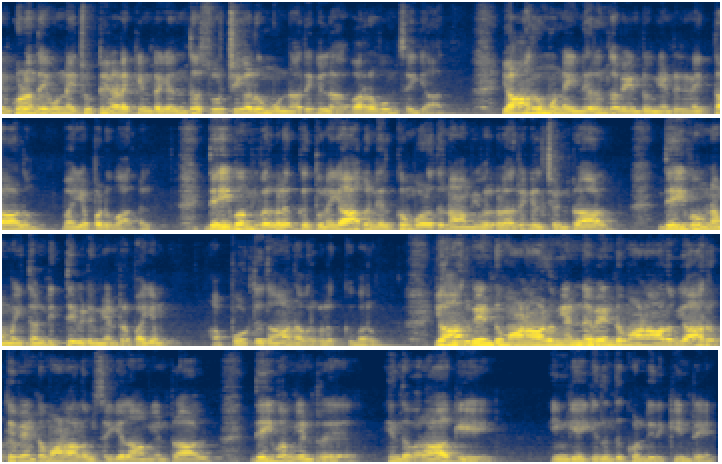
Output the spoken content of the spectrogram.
என் குழந்தை உன்னை சுற்றி நடக்கின்ற எந்த சூழ்ச்சிகளும் உன் அருகில் வரவும் செய்யாது. யாரும் உன்னை நெருங்க வேண்டும் என்று நினைத்தாலும் பயப்படுவார்கள். தெய்வம் இவர்களுக்கு துணையாக நிற்கும் பொழுது நாம் இவர்கள் அருகில் சென்றால் தெய்வம் நம்மை தண்டித்து விடும் என்ற பயம் அப்பொழுதுதான் அவர்களுக்கு வரும். யார் வேண்டுமானாலும் என்ன வேண்டுமானாலும் யாருக்கு வேண்டுமானாலும் செய்யலாம் என்றால் தெய்வம் என்று இந்த வராகி இங்கே இருந்து கொண்டிருக்கின்றேன்.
